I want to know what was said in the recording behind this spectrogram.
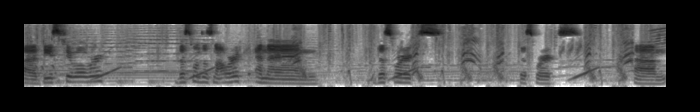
Uh, these two will work. This one does not work, and then this works. This works. Um,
